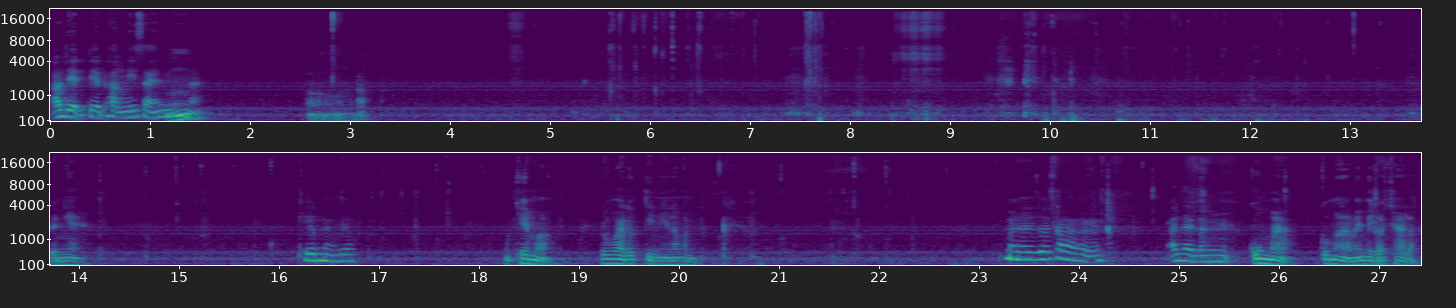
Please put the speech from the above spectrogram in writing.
เอาเด็ดเด็ดผักนี้ใส่อันนี้อืมหน่อยอ๋อเป็นไง เค็มอย่างเดียวมันเข้มเหรอรู้ว่าเรากินนี้แล้วมันไม่ได้รสชาติเลย อันไหนมันกุ้งหมากกุ้งหมากไม่มีรสชาติหรอก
